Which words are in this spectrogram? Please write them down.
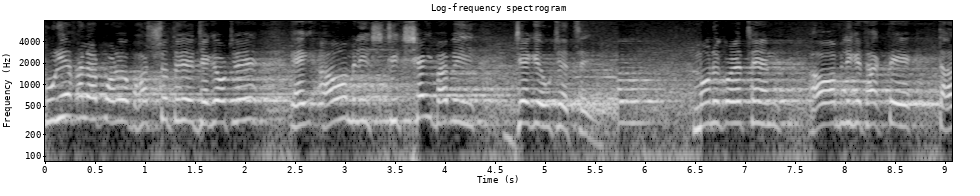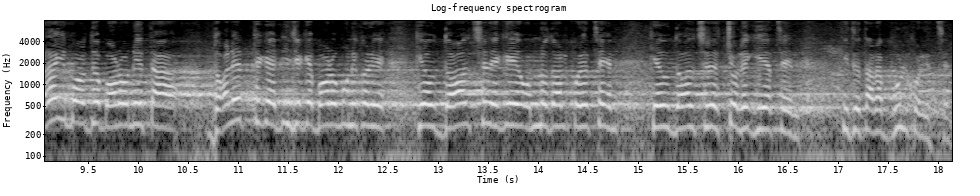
পুড়িয়ে ফেলার পরেও ভাষ্য থেকে জেগে ওঠে, এই আওয়ামী লীগ ঠিক সেইভাবেই জেগে উঠেছে। মনে করেছেন, আওয়ামী লীগে থাকতে তারাই বদ্ধ বড় নেতা, দলের থেকে নিজেকে বড় মনে করে কেউ দল ছেড়ে গিয়ে অন্য দল করেছেন, কেউ দল ছেড়ে চলে গিয়েছেন, কিন্তু তারা ভুল করেছেন।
